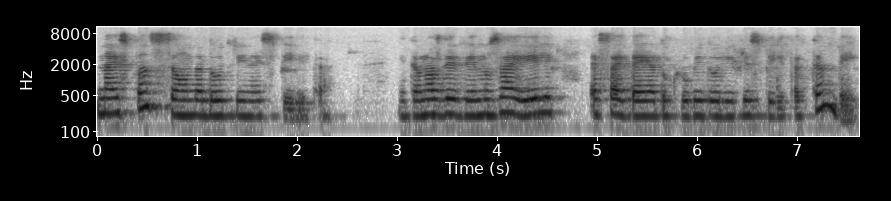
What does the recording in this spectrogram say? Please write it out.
na expansão da doutrina espírita. Então, nós devemos a ele essa ideia do clube do livro espírita também.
